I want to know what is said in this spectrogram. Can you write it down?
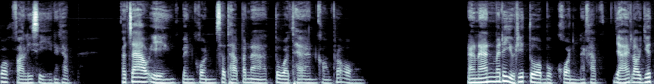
พวกฟาริสีนะครับ พระเจ้าเองเป็นคนสถาปนาตัวแทนของพระองค์ ดังนั้นไม่ได้อยู่ที่ตัวบุคคลนะครับ อย่าให้เรายึด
